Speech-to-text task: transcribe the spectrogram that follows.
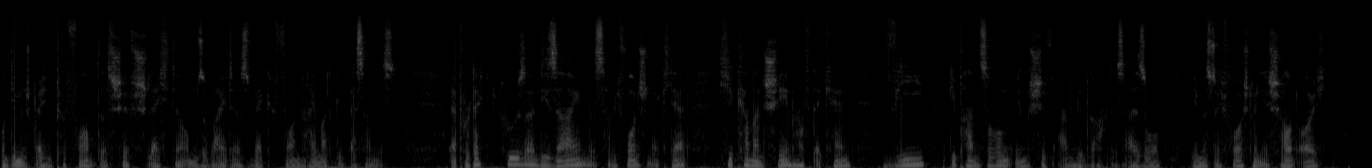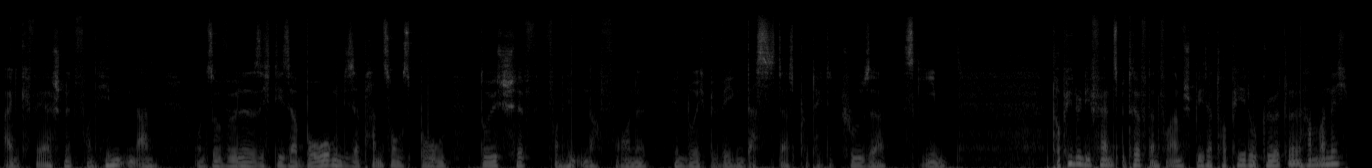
und dementsprechend performt das Schiff schlechter, umso weiter es weg von Heimatgewässern ist. Äh, Protected Cruiser Design, das habe ich vorhin schon erklärt. Hier kann man schemenhaft erkennen, wie die Panzerung im Schiff angebracht ist. Also ihr müsst euch vorstellen, ihr schaut euch einen Querschnitt von hinten an und so würde sich dieser Bogen, dieser Panzerungsbogen durchs Schiff von hinten nach vorne hindurch bewegen. Das ist das Protected Cruiser Scheme. Torpedo Defense betrifft dann vor allem später Torpedogürtel, haben wir nicht.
